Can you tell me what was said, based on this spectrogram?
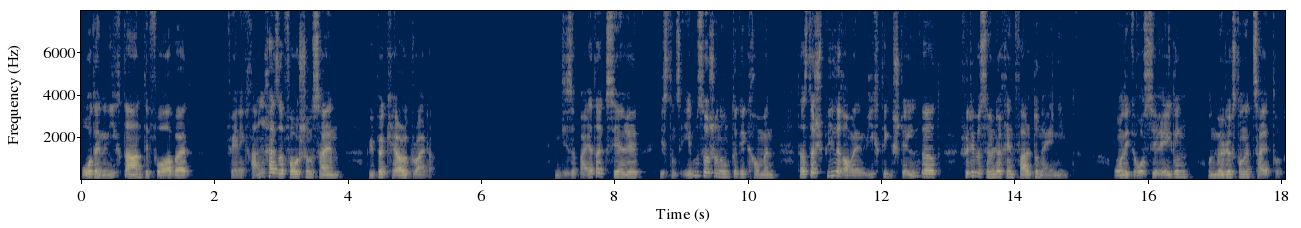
oder eine nicht erahnte Vorarbeit für eine Krankheitserforschung sein, wie bei Carol Greider. In dieser Beitragsserie ist uns ebenso schon untergekommen, dass der Spielraum einen wichtigen Stellenwert für die persönliche Entfaltung einnimmt, ohne große Regeln und möglichst ohne Zeitdruck.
